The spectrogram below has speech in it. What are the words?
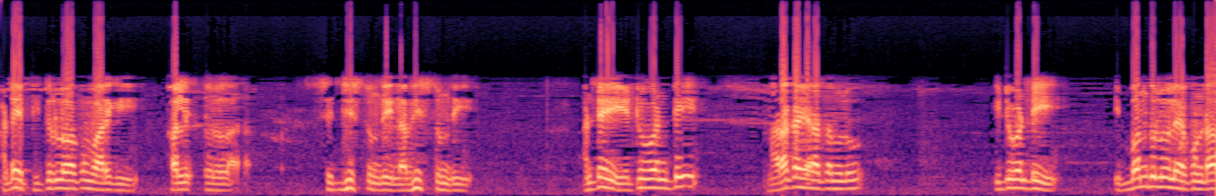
అంటే పితృలోకం వారికి ఫలి సిద్ధిస్తుంది లభిస్తుంది. అంటే ఎటువంటి నరకయాతనలు ఇటువంటి ఇబ్బందులు లేకుండా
